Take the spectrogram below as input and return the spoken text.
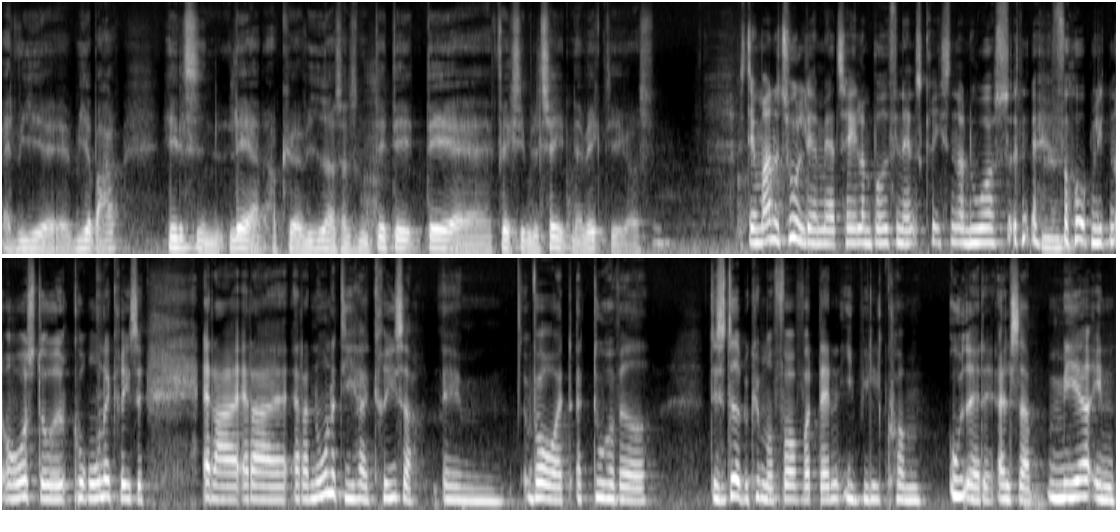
at vi, øh, vi har bare hele tiden lært at køre videre. Så sådan, det, det, det er, fleksibiliteten er vigtig også. Altså, det er jo meget naturligt det her med at tale om både finanskrisen og nu også mm. forhåbentlig den overståede coronakrise. Er der, er der, er der nogle af de her kriser, øhm, hvor at, at du har været decideret bekymret for, hvordan I ville komme ud af det? Altså mere end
